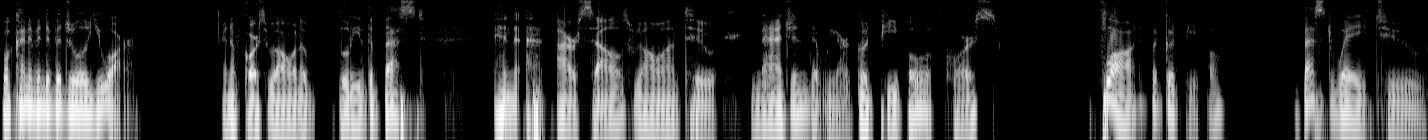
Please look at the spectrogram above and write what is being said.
what kind of individual you are, and of course, we all want to believe the best in ourselves, we all want to imagine that we are good people, of course, flawed, but good people best way to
